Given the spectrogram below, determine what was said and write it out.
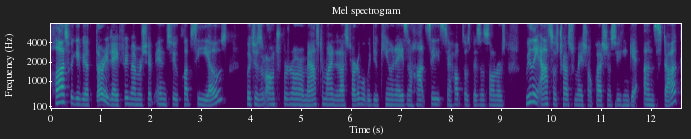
Plus, we give you a 30 day free membership into Club CEOs, which is an entrepreneurial mastermind that I started where we do Q and A's and hot seats to help those business owners really ask those transformational questions so you can get unstuck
